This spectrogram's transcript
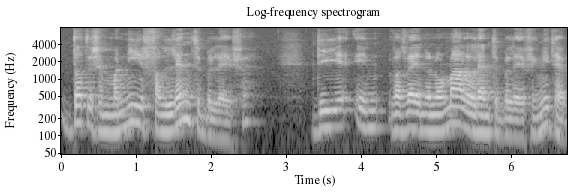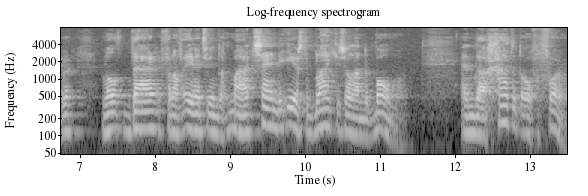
dat is een manier van lente beleven die je in wat wij in de normale lentebeleving niet hebben, want daar vanaf 21 maart zijn de eerste blaadjes al aan de bomen. En daar gaat het over vorm.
